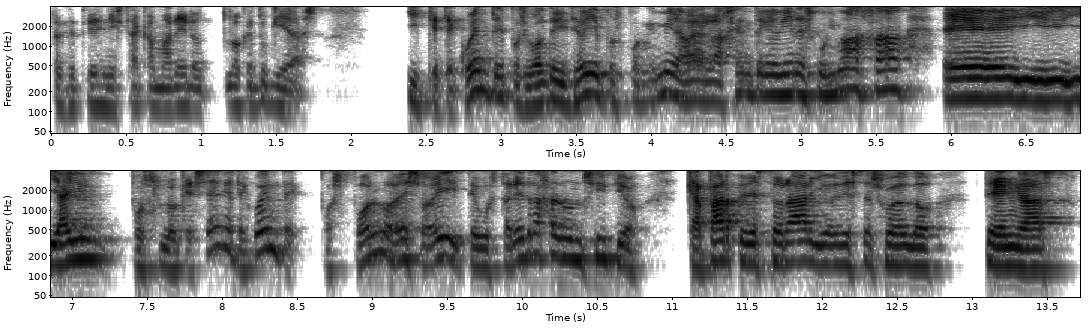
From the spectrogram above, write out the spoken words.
recepcionista, camarero, lo que tú quieras? Y que te cuente, pues igual te dice, oye, pues porque mira, la gente que viene es muy maja eh, y, hay un, pues lo que sea que te cuente, pues ponlo eso ahí. ¿Te gustaría trabajar en un sitio que aparte de este horario y de este sueldo tengas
